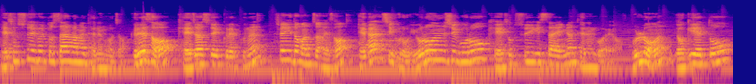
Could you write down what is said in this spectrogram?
계속 수익을 또 쌓아가면 되는 거죠. 그래서 계좌 수익 그래프는 트레이더 관점에서 계단식으로 이런 식으로 계속 수익이 쌓이면 되는 거예요. 물론 여기에 또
